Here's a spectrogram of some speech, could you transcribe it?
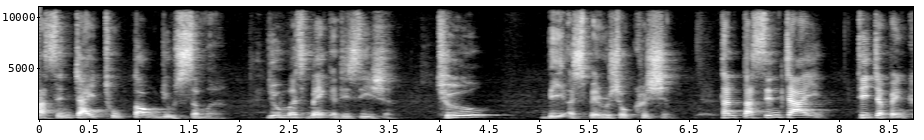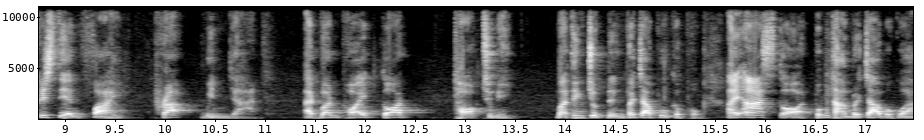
ตัดสินใจถูกต้องอยู่เสมอ You must make a decision to be a spiritual Christian ท่านตัดสินใจที่จะเป็นคริสเตียนฝ่ายพระวิญญาณ At one point God talked to me มาถึงจุดหนึ่งพระเจ้าพูดกับผม I asked God ผมถามพระเจ้าบอกว่า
